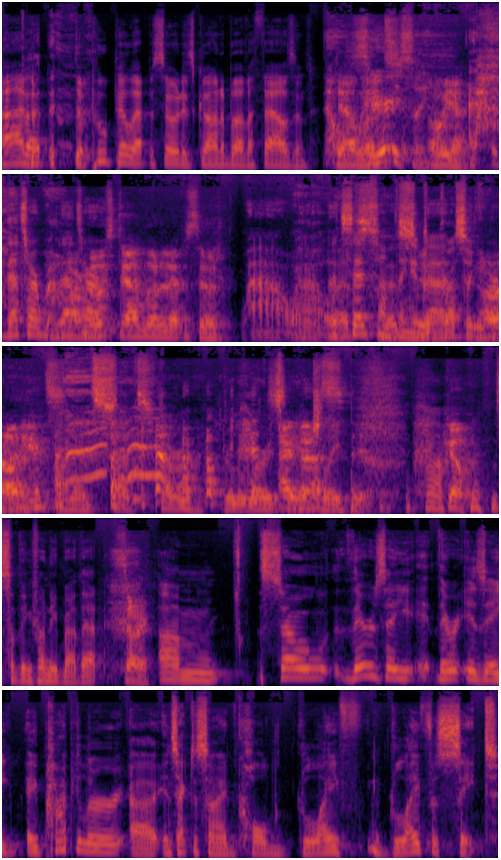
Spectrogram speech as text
Uh, the, the poop pill episode has gone above a thousand. downloads. seriously? Oh yeah. Uh, That's our that's our, our, most downloaded episode. wow. Wow, that says something that's about depressing our about audience. audience. That's, that really worries me And us. actually. Go. Something funny about that. Sorry. So there's a there is a, a popular uh, insecticide called glyph, glyphosate,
